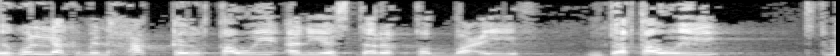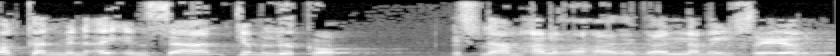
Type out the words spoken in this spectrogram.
يقول لك من حق القوي أن يسترق الضعيف. أنت قوي تتمكن من أي إنسان تملكه. الإسلام ألغى هذا قال لما يصير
